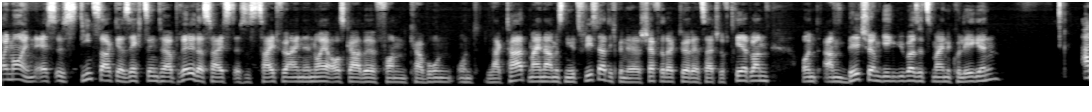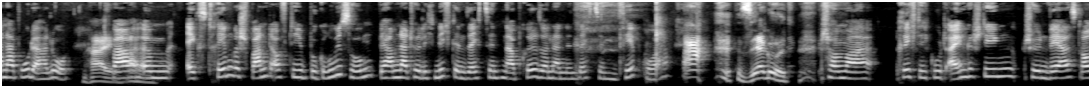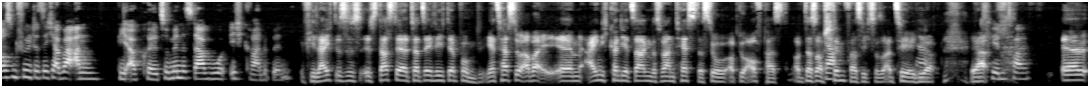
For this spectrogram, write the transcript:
Moin, moin. Es ist Dienstag, der 16. April. Das heißt, es ist Zeit für eine neue Ausgabe von Carbon und Laktat. Mein Name ist Nils Fließert. Ich bin der Chefredakteur der Zeitschrift Triathlon. Und am Bildschirm gegenüber sitzt meine Kollegin Anna Bruder, hallo. Hi. Ich war ähm, extrem gespannt auf die Begrüßung. Wir haben natürlich nicht den 16. April, sondern den 16. Februar. Ah, sehr gut. Schon mal richtig gut eingestiegen. Schön wär's. Draußen fühlte sich aber an wie April, zumindest da, wo ich gerade bin. Vielleicht ist es ist das der tatsächlich der Punkt. Jetzt hast du aber ähm, eigentlich könnte ich jetzt sagen, das war ein Test, dass du, ob du aufpasst, ob das auch ja. stimmt, was ich so erzähle ja. hier. Ja, auf jeden Fall. Äh,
